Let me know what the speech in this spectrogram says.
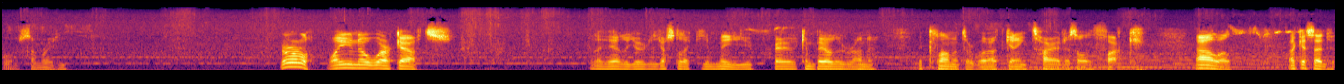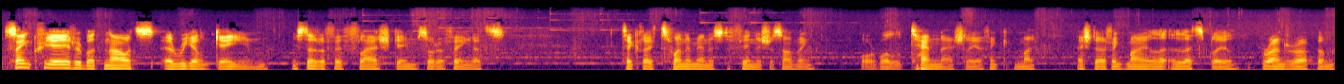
for some reason. Girl, why you no workouts? The hell, you're just like me, you barely, can barely run a, a kilometer without getting tired as all fuck. Ah well, like I said, same creator but now it's a real game, instead of a flash game sort of thing that's take like 20 minutes to finish or something. Or well, 10 actually, I think my, actually I think my let's play render up on,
